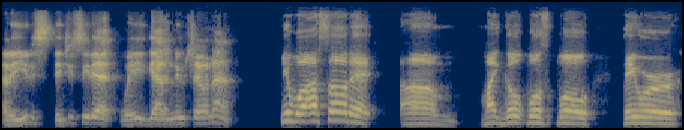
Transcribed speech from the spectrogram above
I mean, you just did you see that where he got a new show now? Yeah, well, I saw that. Um, Mike Go well, well, they were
